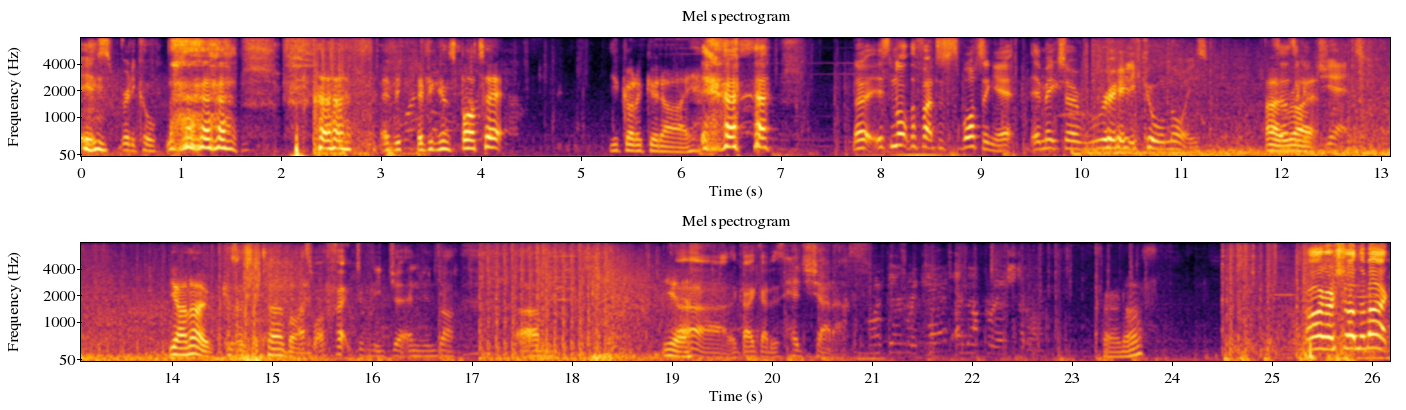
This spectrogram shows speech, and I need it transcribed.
it's really cool. if you, if you can spot it, you got a good eye. no, it's not the fact of spotting it. It makes a really cool noise. Oh Sounds right. like a jet. Yeah, I know because it's a turbine. That's what effectively jet engines are. Um, Yeah, Ah, the guy got his head shot off. Organ repaired and operational. fair enough. Oh, I got shot in the back.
